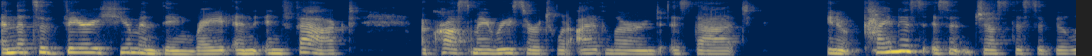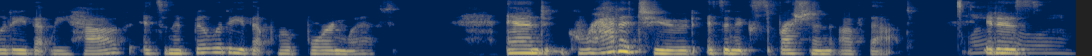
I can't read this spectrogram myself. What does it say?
And that's a very human thing, right? And in fact, across my research, what I've learned is that you know, kindness isn't just this ability that we have, it's an ability that we're born with. And gratitude is an expression of that. It is oh,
